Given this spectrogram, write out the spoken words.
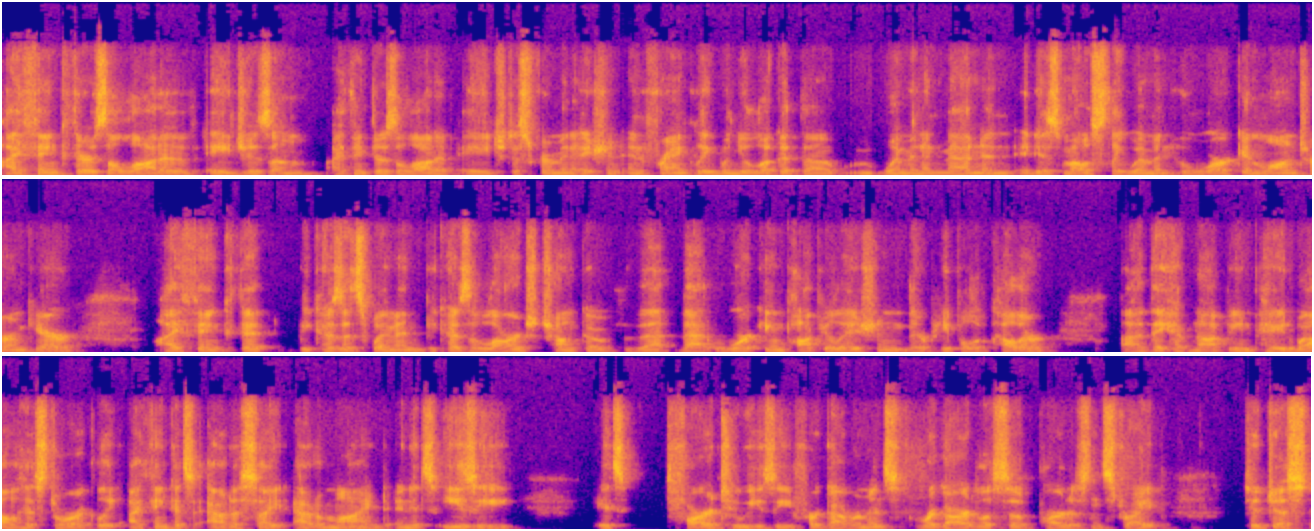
I think there's a lot of ageism. I think there's a lot of age discrimination. And frankly, when you look at the women and men, and it is mostly women who work in long term care, I think that because it's women, because a large chunk of that, that working population, they're people of color, uh, they have not been paid well historically. I think it's out of sight, out of mind. And it's easy, it's far too easy for governments, regardless of partisan stripe, to just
